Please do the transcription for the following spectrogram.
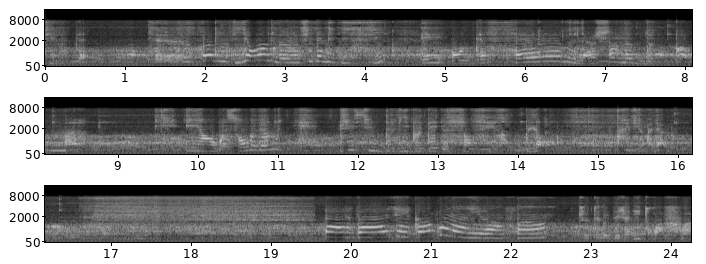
s'il vous plaît. Euh, viande, filet médici, et au dessert, la charlotte de pomme. Boisson, madame Juste une demi-bouteille de Sancerre blanc. Très bien, madame. Papa, c'est quand qu'on arrive enfin Je te l'ai déjà dit trois fois.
